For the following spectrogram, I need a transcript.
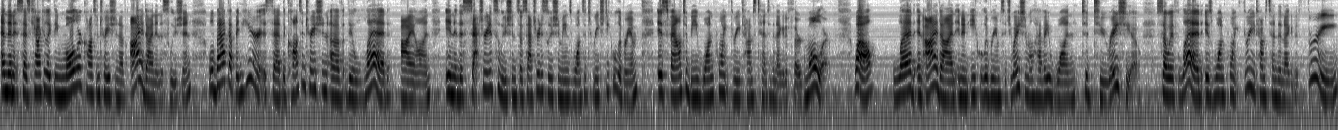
And then it says calculate the molar concentration of iodine in the solution. Well, back up in here, it said the concentration of the lead ion in the saturated solution, so saturated solution means once it's reached equilibrium, is found to be 1.3 times 10 to the negative third molar. Well, lead and iodine in an equilibrium situation will have a 1 to 2 ratio. So if lead is 1.3 times 10 to the negative 3,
